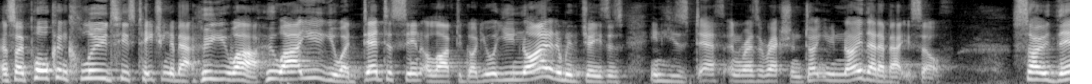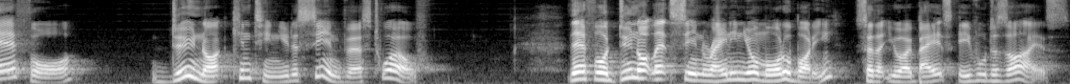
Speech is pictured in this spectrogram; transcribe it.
And so Paul concludes his teaching about who you are. Who are you? You are dead to sin, alive to God. You are united with Jesus in his death and resurrection. Don't you know that about yourself? So therefore, do not continue to sin. Verse 12. Therefore, do not let sin reign in your mortal body so that you obey its evil desires.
